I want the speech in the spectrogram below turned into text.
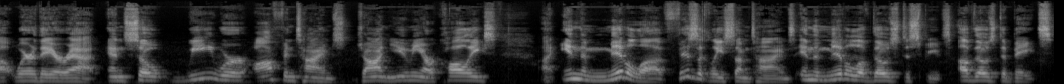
uh, where they are at. And so we were oftentimes, John, you, me, our colleagues, uh, in the middle of, physically sometimes, in the middle of those disputes, of those debates,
